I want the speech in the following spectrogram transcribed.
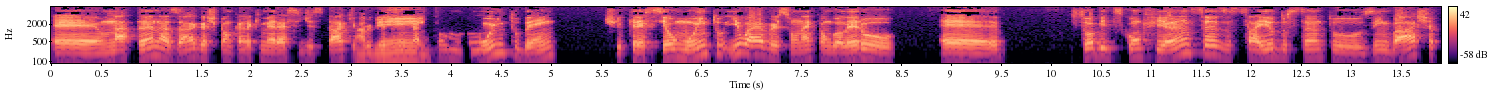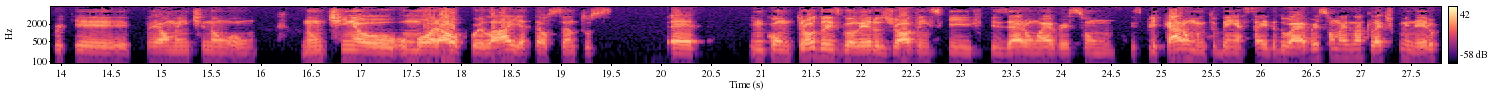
É, o Natan na zaga, acho que é um cara que merece destaque, tá porque se encaixou muito bem, acho que cresceu muito. E o Everson, né, que é um goleiro é, sob desconfianças, saiu do Santos em baixa, porque realmente não, não tinha o, o moral por lá, e até o Santos é, encontrou dois goleiros jovens que fizeram o Everson, explicaram muito bem a saída do Everson, mas no Atlético Mineiro,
